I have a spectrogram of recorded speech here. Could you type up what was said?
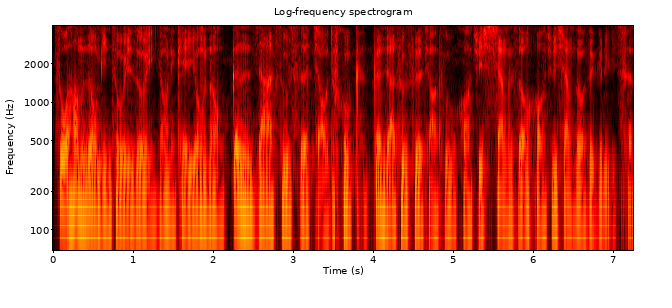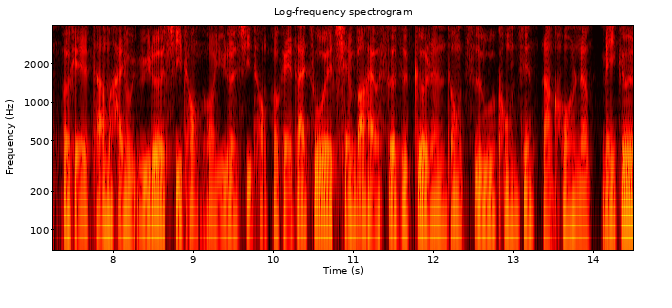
坐他们这种零座椅座椅，哦，你可以用那种更加舒适的角度，更加舒适的角度哦，去享受哦，去享受这个旅程。OK，他们还有娱乐系统哦，娱乐系统。OK，在座位前方还有设置个人这种置物空间。然后呢，每个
